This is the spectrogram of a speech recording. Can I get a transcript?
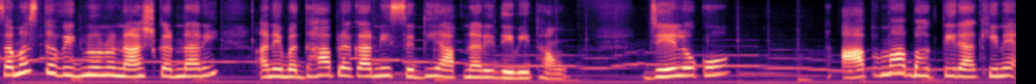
સમસ્ત વિઘ્નોનો નાશ કરનારી અને બધા પ્રકારની સિદ્ધિ આપનારી દેવી થાઉં. જે લોકો આપમાં ભક્તિ રાખીને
